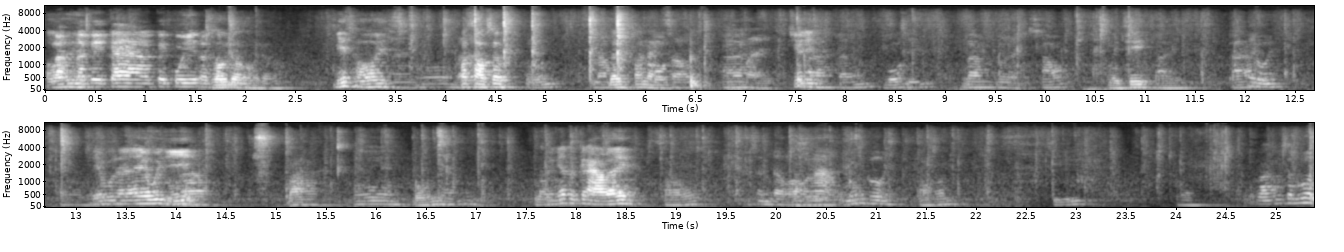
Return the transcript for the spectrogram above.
Ôi, là, là cái ca cái quy nó rồi không được rồi được rồi. biết thôi phát sau năm đây phát này. chưa đi. bốn chín năm mười sáu mình chi. bảy tám. Ê ui. yêu cái gì ba bốn. Thứ năm nhất là cái nào đây? Sáu. Sân đầu hầu nào cũng đúng thôi. Tám. Chín. Vào sân luôn.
